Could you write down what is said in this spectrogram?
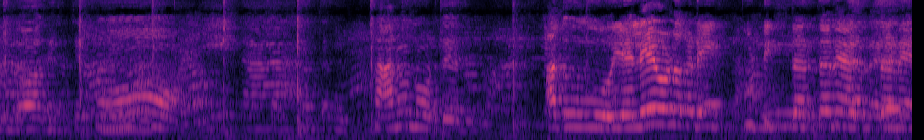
ಎಲ್ಲೋ ಆಗಿರ್ತೈತೆ ನಾನು ನೋಡಿದೆ ಅದು. ಅದು ಎಲೆ ಒಳಗಡೆ ಇಟ್ಬಿಟ್ಟು ಇಕ್ ತರ್ತಾನೆ ಅರ್ತಾನೆ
